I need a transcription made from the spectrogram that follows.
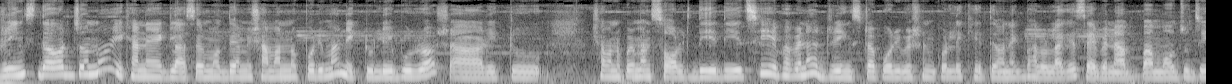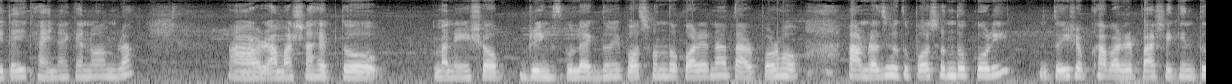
ড্রিঙ্কস দেওয়ার জন্য। এখানে গ্লাসের মধ্যে আমি সামান্য পরিমাণ একটু লেবুর রস আর একটু সামান্য পরিমাণ সল্ট দিয়ে দিয়েছি। এভাবে না ড্রিঙ্কসটা পরিবেশন করলে খেতে অনেক ভালো লাগে। সেভেন আপ বা মজু যেটাই খাই না কেন আমরা। আর আমার সাহেব তো মানে এইসব ড্রিঙ্কসগুলো একদমই পছন্দ করে না। তারপরও আমরা যেহেতু পছন্দ করি, তো এইসব খাবারের পাশে কিন্তু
